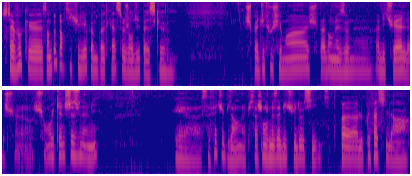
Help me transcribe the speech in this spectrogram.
Je t'avoue que c'est un peu particulier comme podcast aujourd'hui parce que je suis pas du tout chez moi, je suis pas dans mes zones euh, habituelles, je suis, euh, je suis en week-end chez une amie. Et ça fait du bien, et puis ça change mes habitudes aussi. C'est peut-être pas le plus facile à,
